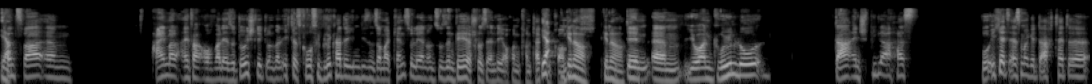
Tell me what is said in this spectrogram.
Ja. Und zwar ähm, einmal einfach auch, weil er so durchschlägt und weil ich das große Glück hatte, ihn diesen Sommer kennenzulernen und so sind wir ja schlussendlich auch in Kontakt ja, gekommen. Genau, genau. Dem ähm, Johann Grünloh da einen Spieler hast, wo ich jetzt erstmal gedacht hätte,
